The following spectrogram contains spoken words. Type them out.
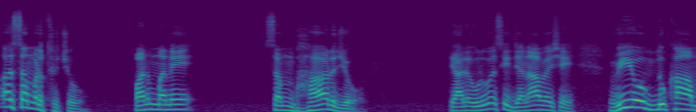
અસમર્થ છું. પણ મને સંભાળજો. ત્યારે ઉર્વશી જણાવે છે, વિયોગ દુખામ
